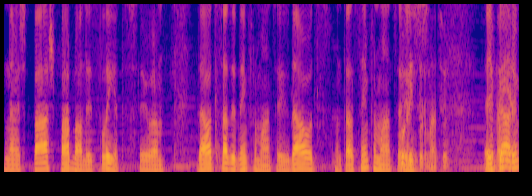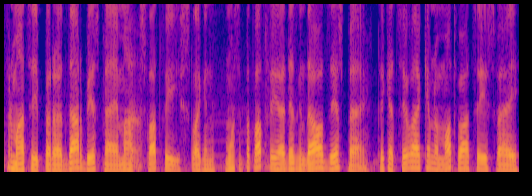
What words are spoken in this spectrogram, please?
nevis paši pārbaudīt lietas. Jo daudz sadzird informācijas, daudz, un tās informācijas. Kur informāciju? Ja kāda informācija par ā, darba iespējām ārpus Latvijas, lai gan mums pat Latvijā ir diezgan daudz iespēju. Tikai cilvēkiem no motivācijas, vai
